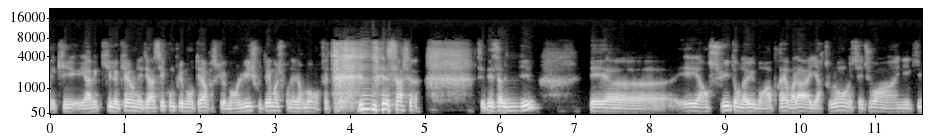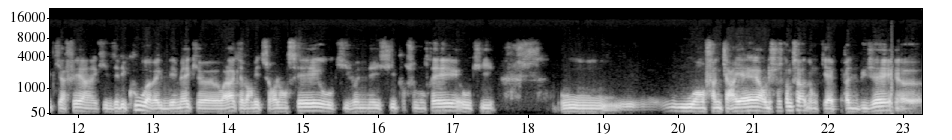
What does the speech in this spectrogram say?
et, qui, et, avec qui lequel on était assez complémentaires parce que bon lui il shootait moi je prenais les rebonds en fait. C'était ça c'était ça le deal. Et, euh, et ensuite on a eu bon après voilà hier Toulon c'est toujours une équipe qui a fait qui faisait des coups avec des mecs euh, voilà qui avaient envie de se relancer ou qui venaient ici pour se montrer ou qui ou, ou en fin de carrière ou des choses comme ça. Donc il n'y avait pas de budget euh,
